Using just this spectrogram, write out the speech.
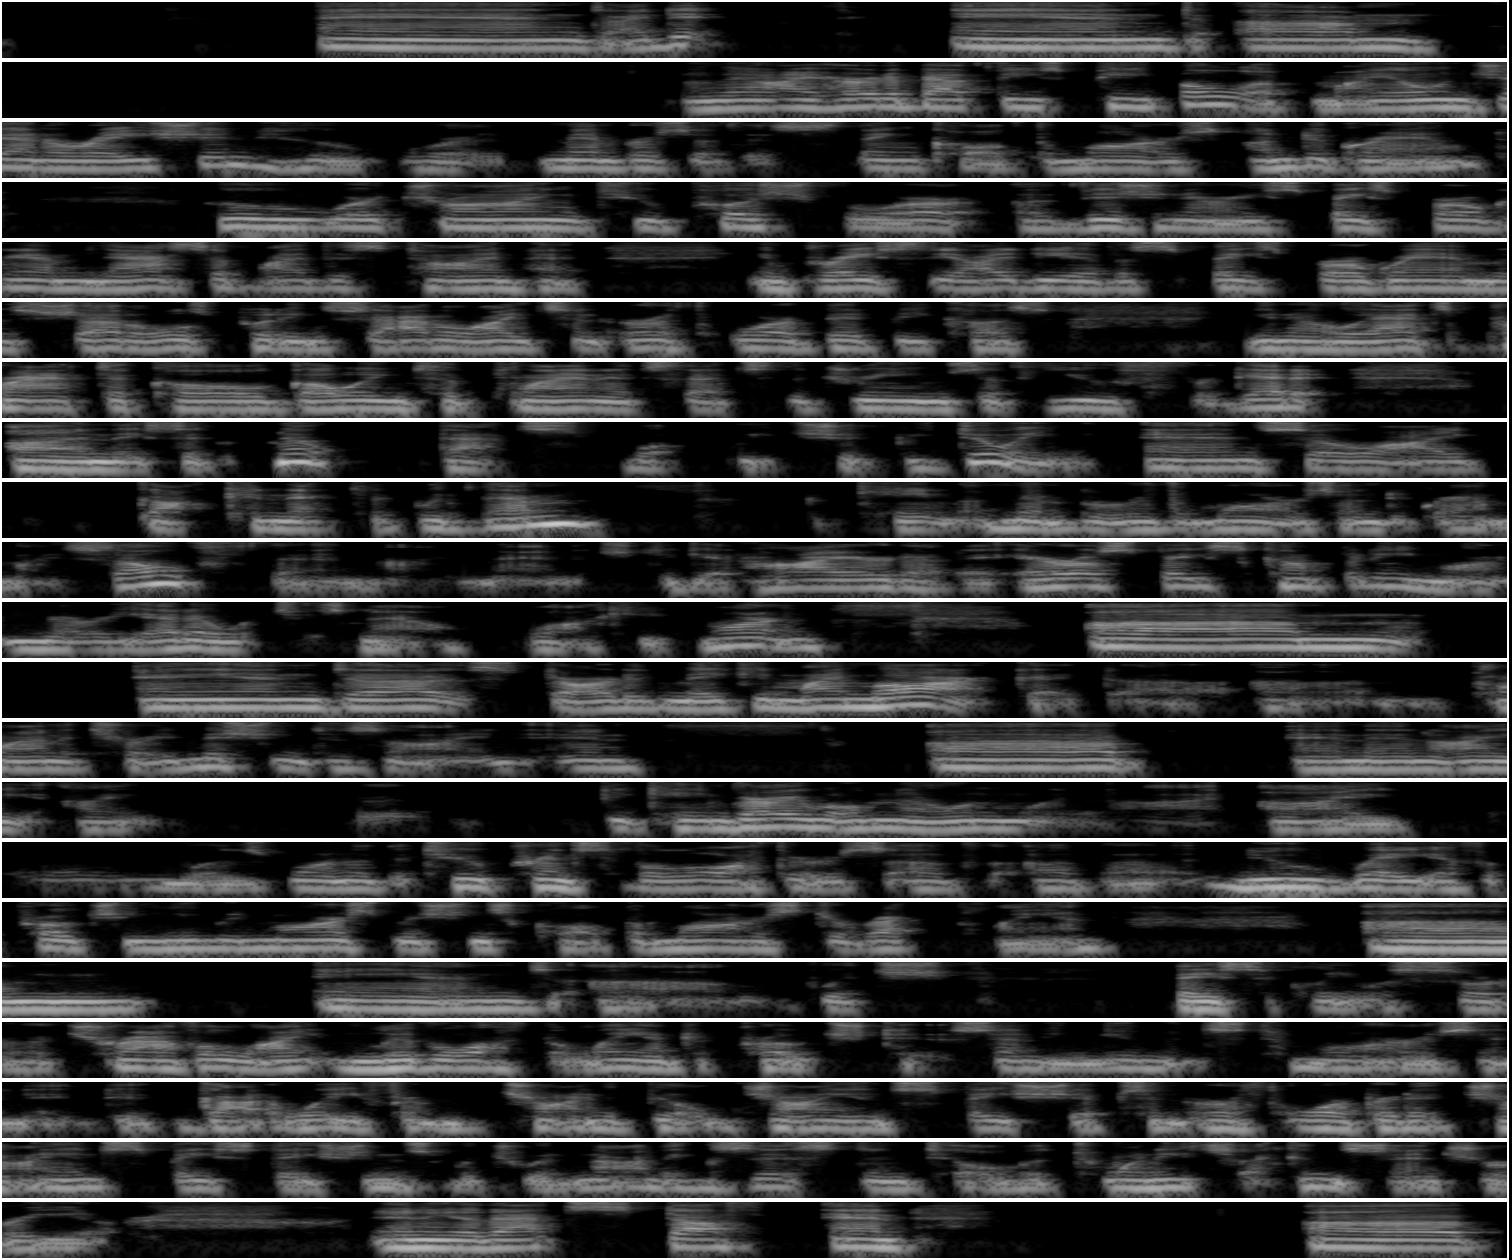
And I did. And, um, and then I heard about these people of my own generation who were members of this thing called the Mars Underground who were trying to push for a visionary space program. NASA, by this time, had embraced the idea of a space program as shuttles, putting satellites in Earth orbit because, you know, that's practical. Going to planets, that's the dreams of youth. Forget it. Uh, and they said, no, that's what we should be doing. And so I got connected with them became a member of the Mars Underground myself. Then I managed to get hired at an aerospace company, Martin Marietta, which is now Lockheed Martin. Um, and uh, started making my mark at uh, um, planetary mission design. And uh, and then I, I, became very well known when I, I, was one of the two principal authors of, of, a new way of approaching human Mars missions called the Mars Direct Plan, um, and um, which basically was sort of a travel light and live off the land approach to sending humans to Mars. And it, it, got away from trying to build giant spaceships in Earth orbit at giant space stations, which would not exist until the 22nd century or any of that stuff. And, uh,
